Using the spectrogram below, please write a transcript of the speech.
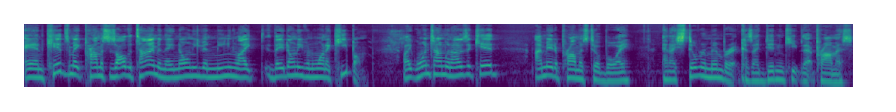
and kids make promises all the time, and they don't even mean like they don't even want to keep them. Like one time when I was a kid, I made a promise to a boy, and I still remember it because I didn't keep that promise.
